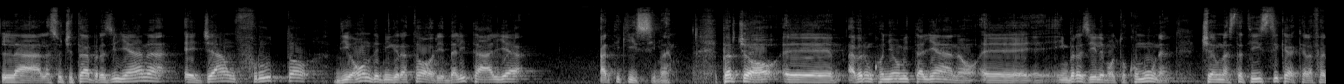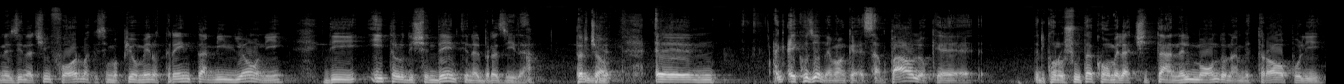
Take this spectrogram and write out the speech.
la, la società brasiliana è già un frutto di onde migratorie dall'Italia antichissime. Perciò eh, avere un cognome italiano eh, in Brasile è molto comune. C'è una statistica che la Farnesina ci informa che siamo più o meno 30 milioni di italo-discendenti nel Brasile. Perciò, ehm, e così abbiamo anche San Paolo che riconosciuta come la città nel mondo, una metropoli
